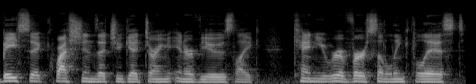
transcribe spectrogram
basic questions that you get during interviews like can you reverse a linked list?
